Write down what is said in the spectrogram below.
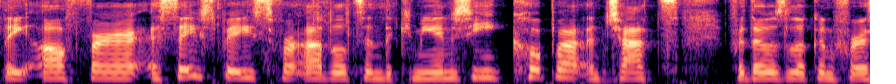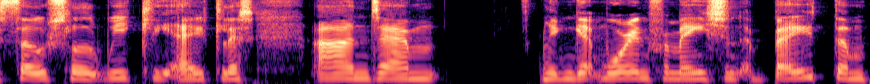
They offer a safe space for adults in the community, cuppa and chats for those looking for a social weekly outlet. And um, you can get more information about them.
